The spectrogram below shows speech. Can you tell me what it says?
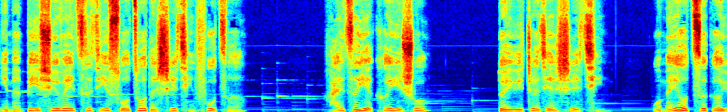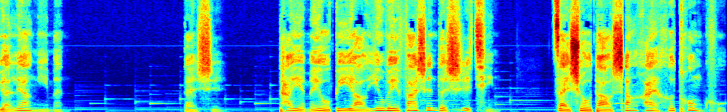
你们必须为自己所做的事情负责。”孩子也可以说：“对于这件事情，我没有资格原谅你们。”但是，他也没有必要因为发生的事情，再受到伤害和痛苦。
